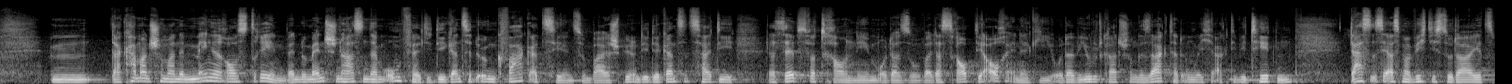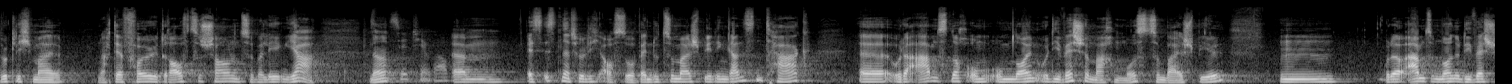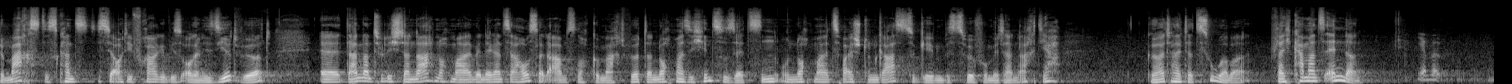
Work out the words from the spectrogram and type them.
da kann man schon mal eine Menge rausdrehen. Wenn du Menschen hast in deinem Umfeld, die die ganze Zeit irgendeinen Quark erzählen zum Beispiel und die die ganze Zeit die, das Selbstvertrauen nehmen oder so, weil das raubt dir auch Energie. Oder wie Judith gerade schon gesagt hat, irgendwelche Aktivitäten. Das ist erstmal wichtig, so da jetzt wirklich mal nach der Folge draufzuschauen und zu überlegen, ja, ne, ähm, es ist natürlich auch so, wenn du zum Beispiel den ganzen Tag äh, oder abends noch um, um 9 Uhr die Wäsche machen musst, zum Beispiel, mh, mm, oder abends um 9 Uhr die Wäsche machst, das, kannst, ist ja auch die Frage, wie es organisiert wird, äh, dann natürlich danach nochmal, wenn der ganze Haushalt abends noch gemacht wird, dann nochmal sich hinzusetzen und nochmal zwei Stunden Gas zu geben bis 12 Uhr Mitternacht, ja, gehört halt dazu, aber vielleicht kann man es ändern. Ja, aber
